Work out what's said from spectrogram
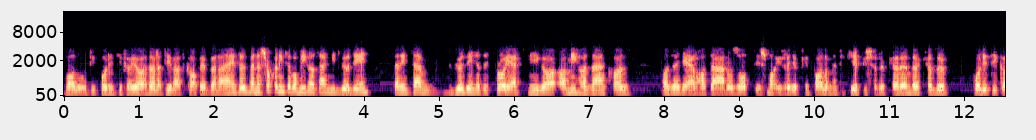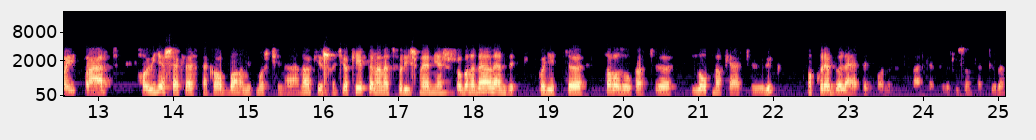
valódi politikai alternatívát kap ebben a helyzetben. Ez sokkal inkább a mi hazánk, mint Gödény, Szerintem Gödény az egy projekt, míg a, a mi hazánk az, az egy elhatározott, és ma is egyébként parlamenti képviselőkkel rendelkező politikai párt. Ha ügyesek lesznek abban, amit most csinálnak, és hogyha képtelen lesz felismerni elsősorban az ellenzék, hogy itt szavazókat lopnak el tőlük, akkor ebből lehet egy parlament már 2022-ben.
